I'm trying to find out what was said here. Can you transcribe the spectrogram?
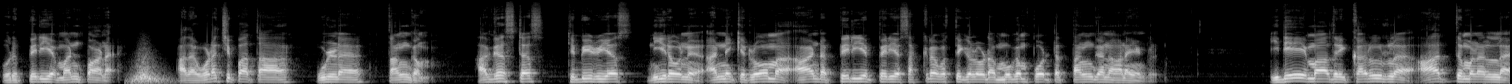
ஒரு பெரிய மண்பானை. அதை உடைச்சி பார்த்தா உள்ள தங்கம். அகஸ்டஸ் டிபீரியஸ் நீரோன்னு அன்னைக்கு ரோம ஆண்ட பெரிய பெரிய சக்கரவர்த்திகளோட முகம் போட்ட தங்க நாணயங்கள். இதே மாதிரி கரூரில் ஆத்து மணலில்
